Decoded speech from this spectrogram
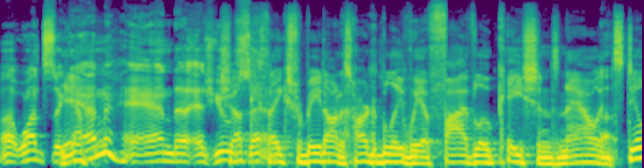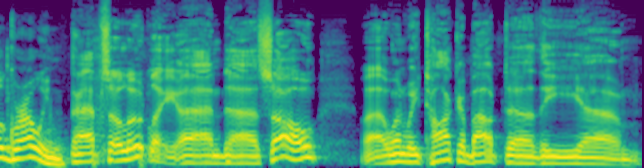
uh once again. Yeah. And uh, as you Chuck, said, thanks for being on. It's hard to believe we have five locations now and still growing. Absolutely. And uh, so when we talk about the um,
